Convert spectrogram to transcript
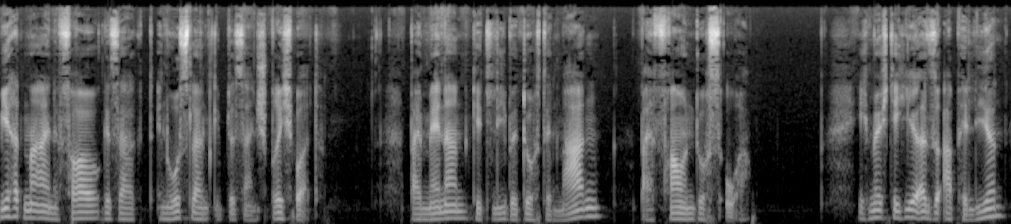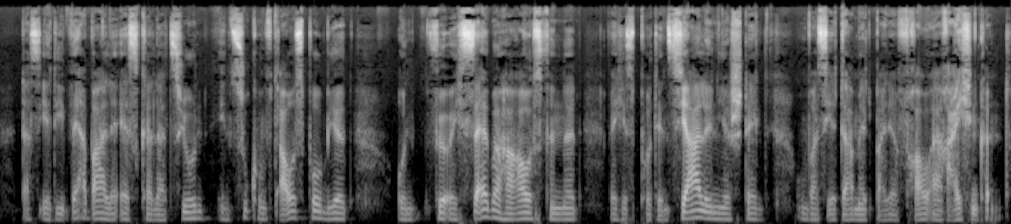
Mir hat mal eine Frau gesagt, in Russland gibt es ein Sprichwort. Bei Männern geht Liebe durch den Magen, bei Frauen durchs Ohr. Ich möchte hier also appellieren, dass ihr die verbale Eskalation in Zukunft ausprobiert und für euch selber herausfindet, welches Potenzial in ihr steckt und was ihr damit bei der Frau erreichen könnt.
